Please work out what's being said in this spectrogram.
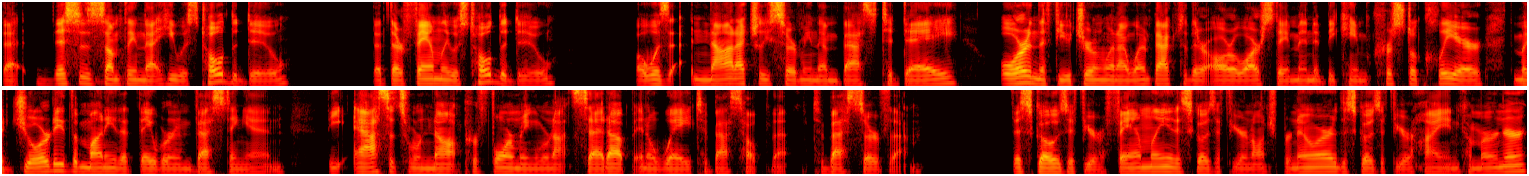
that this is something that he was told to do that their family was told to do, but was not actually serving them best today or in the future. And when I went back to their ROR statement, it became crystal clear the majority of the money that they were investing in, the assets were not performing, were not set up in a way to best help them, to best serve them. This goes if you're a family, this goes if you're an entrepreneur, this goes if you're a high income earner.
